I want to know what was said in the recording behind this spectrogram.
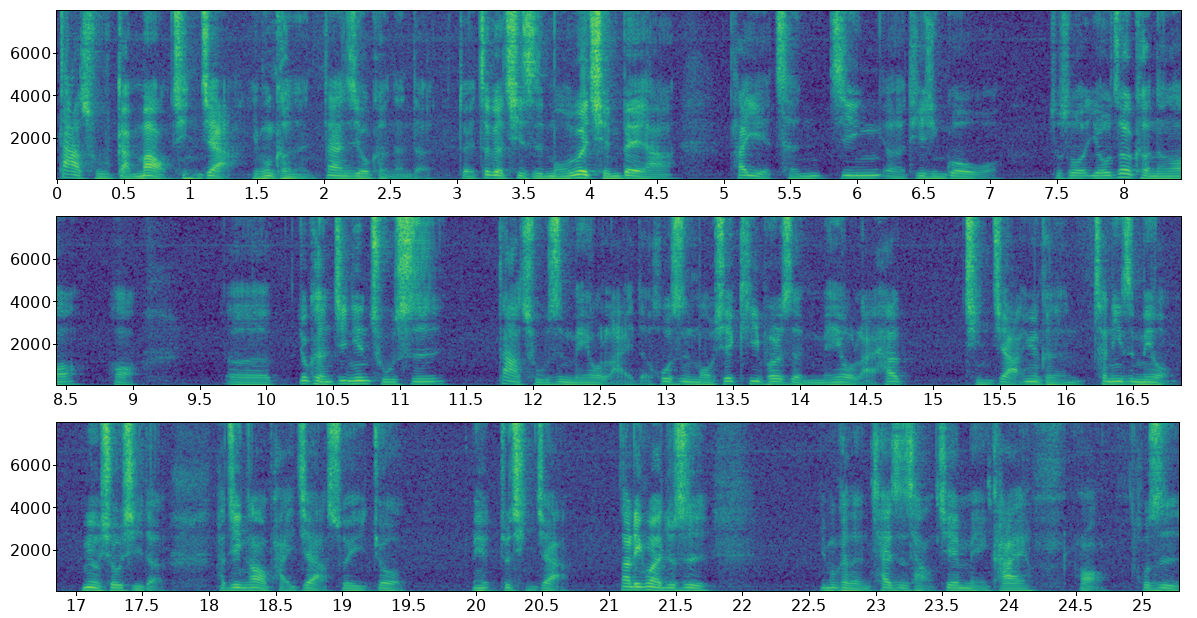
大厨感冒请假有没有可能？当然是有可能的。对，这个其实某一位前辈啊，他也曾经呃提醒过我，就说有这个可能哦，哦，呃，有可能今天厨师。大厨是没有来的，或是某些 key person 没有来，他请假，因为可能餐厅是没有没有休息的，他今天刚好排假，所以就没有就请假。那另外就是你们可能菜市场今天没开，哦，或是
